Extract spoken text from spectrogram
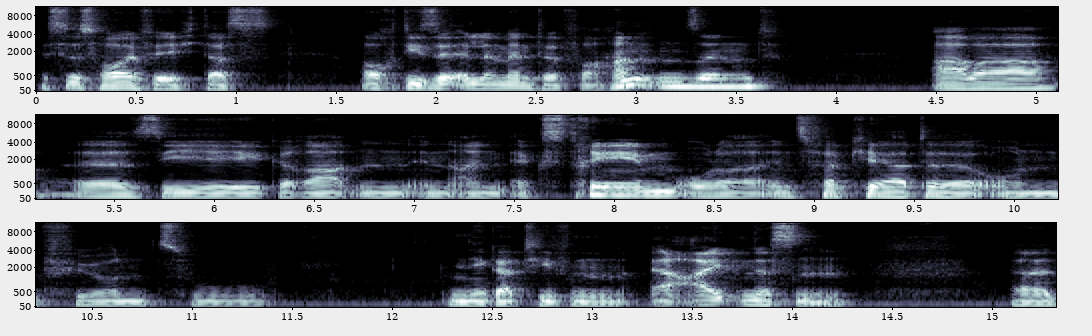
ist es häufig, dass auch diese Elemente vorhanden sind, aber äh, sie geraten in ein Extrem oder ins Verkehrte und führen zu negativen Ereignissen, äh,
